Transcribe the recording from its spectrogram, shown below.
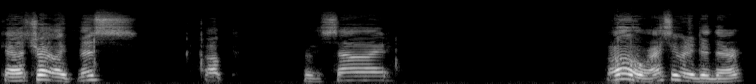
Okay, let's try it like this. Up to the side. Oh, I see what I did there.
